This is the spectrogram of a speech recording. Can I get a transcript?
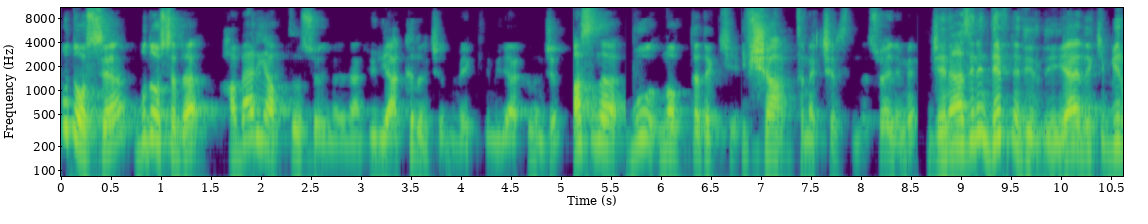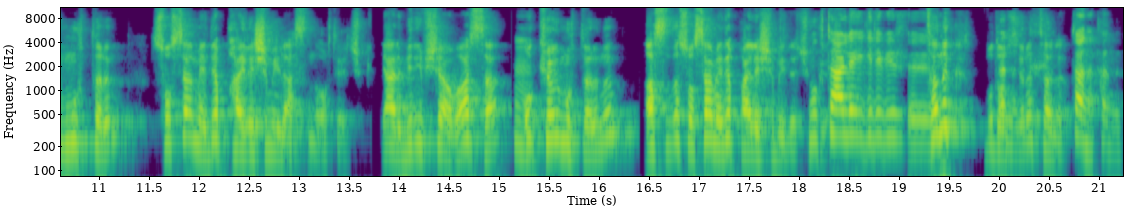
Bu dosya, bu dosyada haber yaptığı söylenen Hülya Kırınç'ın, vekilim Hülya Kırınç'ın aslında bu noktadaki ifşa tırnak içerisinde söylemi cenazenin defnedildiği yerdeki bir muhtarın sosyal medya paylaşımıyla aslında ortaya çıkıyor. Yani bir ifşa varsa Hı. o köy muhtarının aslında sosyal medya paylaşımıyla çıkıyor. Muhtarla ilgili bir e, Tanık bu Tanık. dosyanın tanığı. tanık. tanık.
